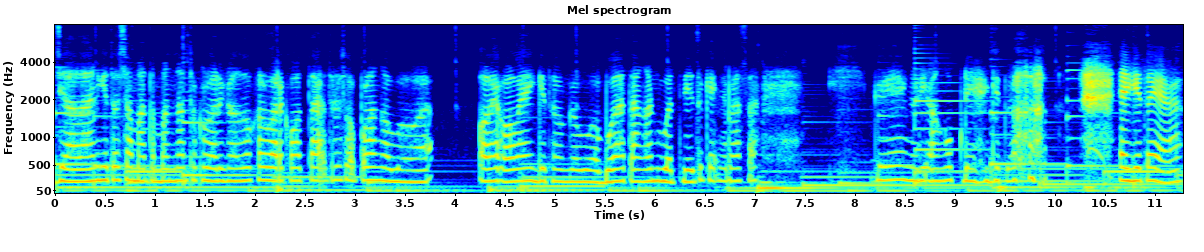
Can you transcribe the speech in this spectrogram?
jalan gitu sama temen atau keluarga lo keluar kota terus lo pulang nggak bawa oleh-oleh gitu nggak bawa buah tangan buat dia tuh kayak ngerasa ih gue nggak dianggap deh gitu. Ya gitu ya.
